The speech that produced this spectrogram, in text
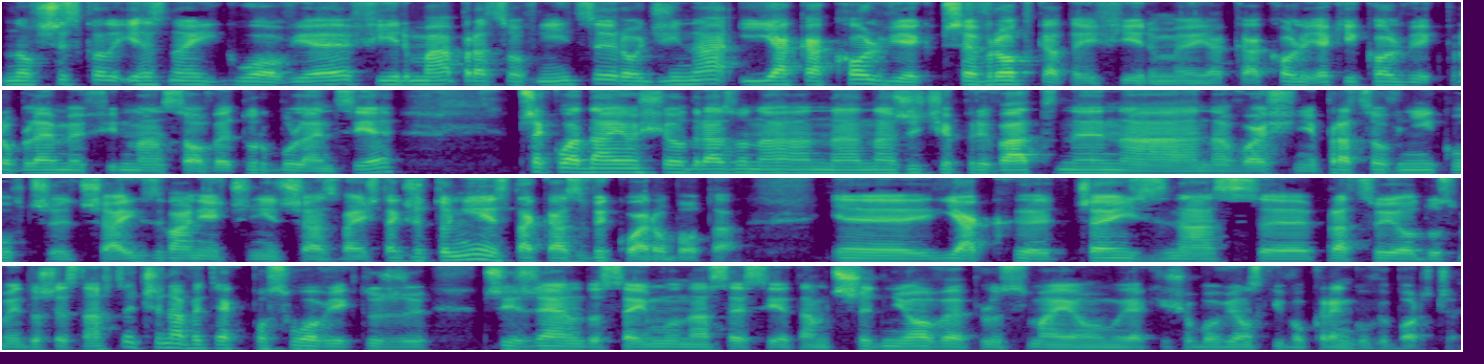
no wszystko jest na ich głowie, firma, pracownicy, rodzina i jakakolwiek przewrotka tej firmy, jakakolwiek, jakiekolwiek problemy finansowe, turbulencje, przekładają się od razu na, na, na życie prywatne, na, na właśnie pracowników, czy trzeba ich zwalniać, czy nie trzeba zwalniać. Także to nie jest taka zwykła robota. E, jak część z nas e, pracuje od 8 do 16, czy nawet jak posłowie, którzy przyjeżdżają do Sejmu na sesje tam trzydniowe, plus mają jakieś obowiązki w okręgu wyborczym.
